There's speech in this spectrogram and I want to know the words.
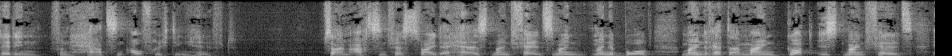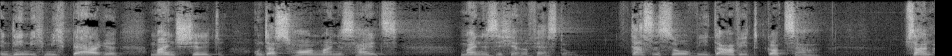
der den von Herzen Aufrichtigen hilft. Psalm 18, Vers 2, der Herr ist mein Fels, mein, meine Burg, mein Retter, mein Gott ist mein Fels, in dem ich mich berge, mein Schild und das Horn meines Heils, meine sichere Festung. Das ist so, wie David Gott sah. Psalm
